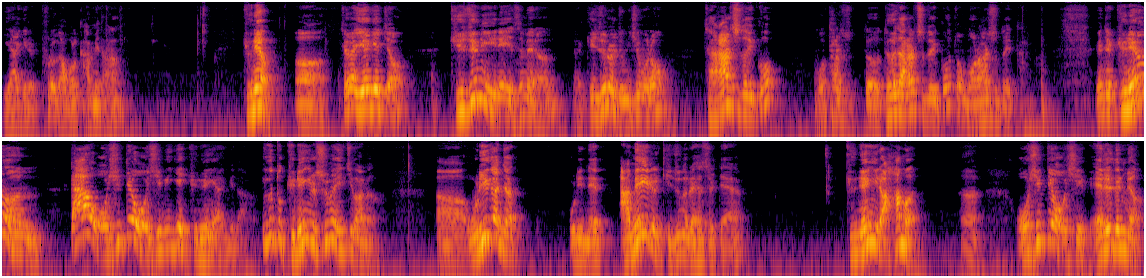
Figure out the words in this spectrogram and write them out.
이야기를 풀어가 볼까 합니다. 균형, 어, 제가 얘기했죠. 기준이 이래 있으면은 기준을 중심으로 잘할 수도 있고 못할 수도 더 잘할 수도 있고 좀 못할 수도 있다. 근데 균형은 딱 50대 50 이게 균형이 아닙니다. 이것도 균형일 수는 있지만은 어, 우리가 이제 우리 넷 아메이를 기준으로 했을 때 균형이라 함은 어, 50대 50 예를 들면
